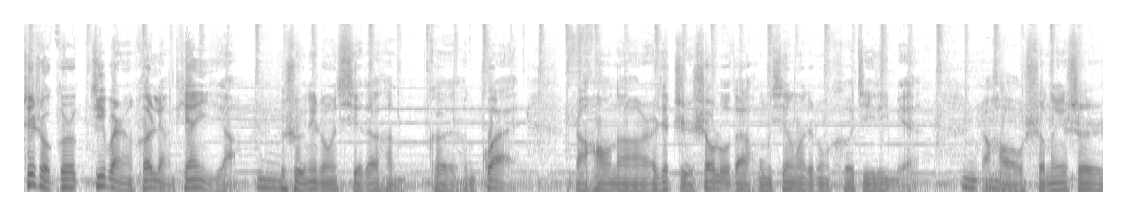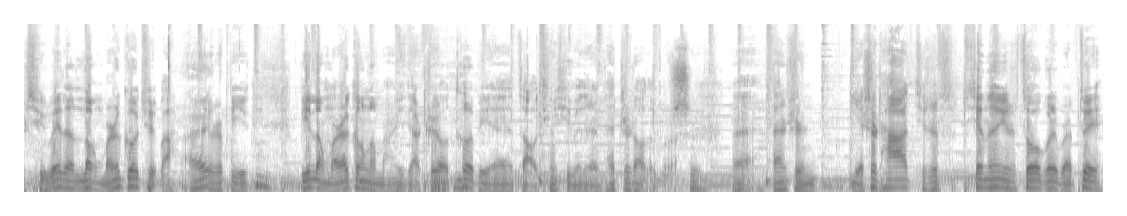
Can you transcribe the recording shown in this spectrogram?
这首歌基本上和两天一样，嗯。就属于那种写的很很很怪，然后呢，而且只收录在红星的这种合集里面，嗯然后相当于是许巍的冷门歌曲吧，哎。就是比比冷门更冷门一点，只有特别早听许巍的人才知道的歌，是。对，但是也是他其实相当于是所有歌里边最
